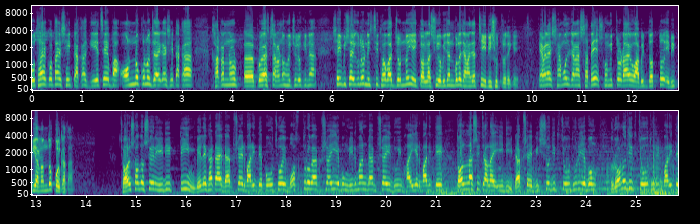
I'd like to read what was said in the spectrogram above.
কোথায় কোথায় সেই টাকা গিয়েছে বা অন্য কোনো জায়গায় সেই টাকা খাটানোর প্রয়াস চালানো হয়েছিল কিনা, সেই বিষয়গুলো নিশ্চিত হওয়ার জন্যই এই তল্লাশি অভিযান বলে জানা যাচ্ছে ইডি সূত্র থেকে। ক্যামেরায় শ্যামল জানার সাথে সৌমিত্র রায় ও আবির দত্ত, এবিপি আনন্দ, কলকাতা। ছয় সদস্যের ইডির টিম বেলেঘাটায় ব্যবসায়ীর বাড়িতে পৌঁছয় বস্ত্র ব্যবসায়ী এবং নির্মাণ ব্যবসায়ী দুই ভাইয়ের বাড়িতে তল্লাশি চালায় ইডি। ব্যবসায়ী বিশ্বজিৎ চৌধুরী এবং রণজিৎ চৌধুরীর বাড়িতে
